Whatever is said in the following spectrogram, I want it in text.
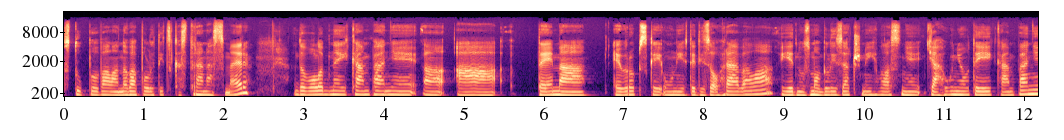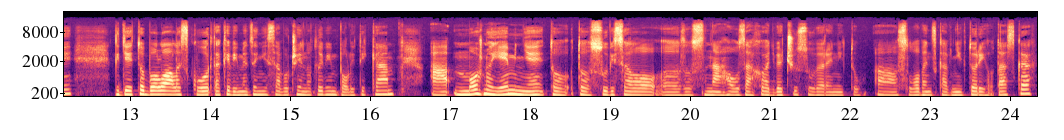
vstupovala nová politická strana Smer do volebnej kampane a téma Európskej únie vtedy zohrávala jednu z mobilizačných vlastne ťahúňov tej jej kampane, kde to bolo ale skôr také vymedzenie sa voči jednotlivým politikám a možno jemne to, to súviselo e, so snahou zachovať väčšiu suverenitu Slovenska v niektorých otázkach,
